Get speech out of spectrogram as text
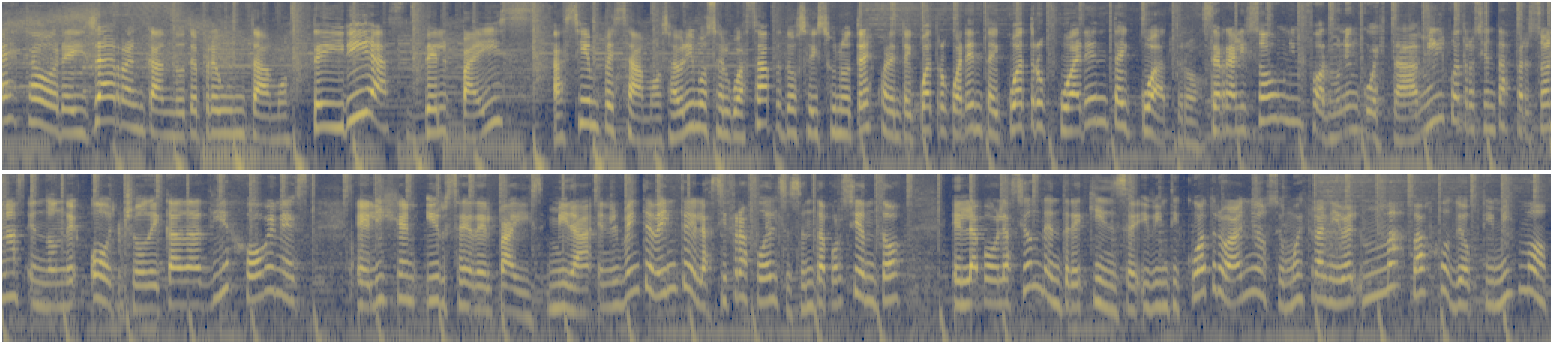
a esta hora y ya arrancando te preguntamos, ¿te irías del país? Así empezamos. Abrimos el WhatsApp 2613-444444. Se realizó un informe, una encuesta a 1.400 personas en donde 8 de cada 10 jóvenes eligen irse del país. Mira, en el 2020 la cifra fue del 60%. En la población de entre 15 y 24 años se muestra el nivel más bajo de optimismo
